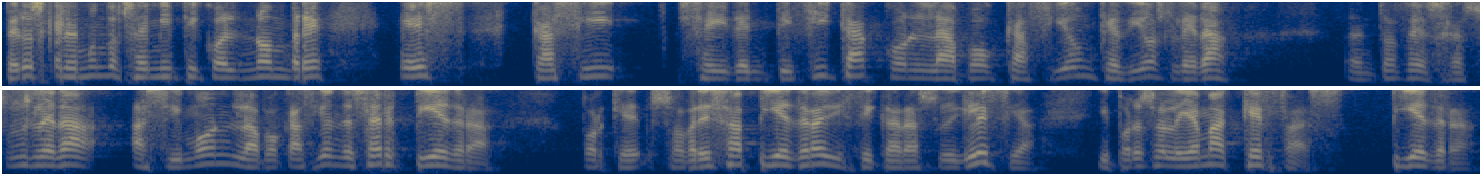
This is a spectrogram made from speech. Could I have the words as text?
pero es que en el mundo semítico el nombre es casi, se identifica con la vocación que Dios le da. Entonces Jesús le da a Simón la vocación de ser piedra, porque sobre esa piedra edificará su iglesia, y por eso le llama Kefas, piedra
